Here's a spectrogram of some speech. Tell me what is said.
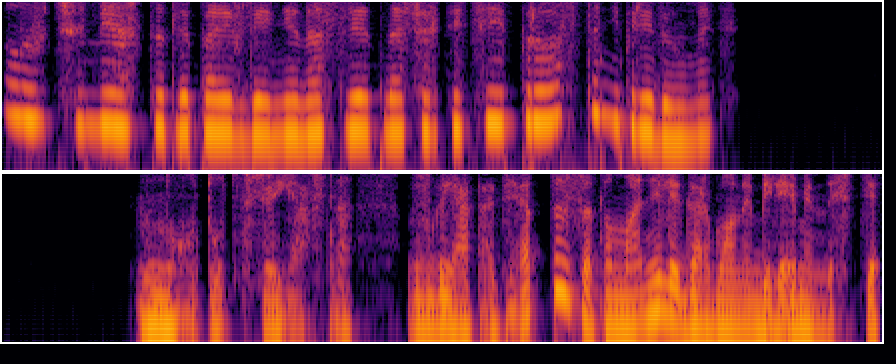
Лучше места для появления на свет наших детей просто не придумать». Ну, тут все ясно. Взгляд Адетты затуманили гормоны беременности.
